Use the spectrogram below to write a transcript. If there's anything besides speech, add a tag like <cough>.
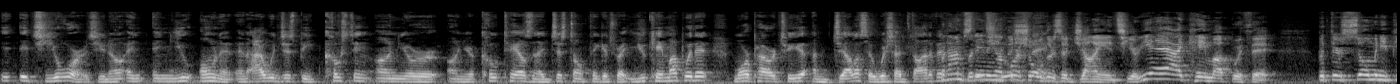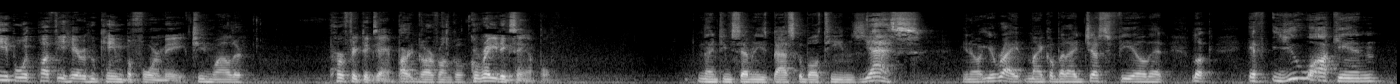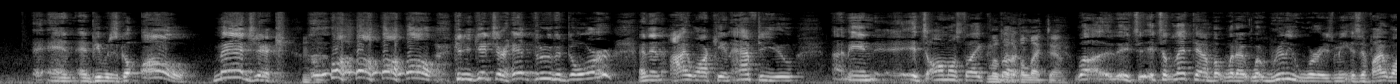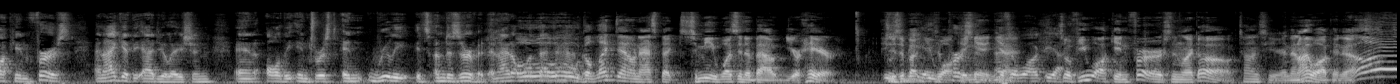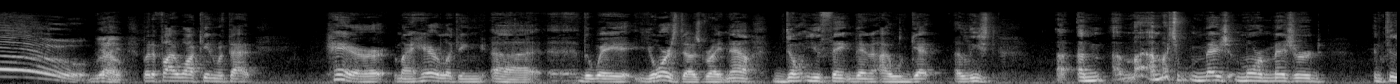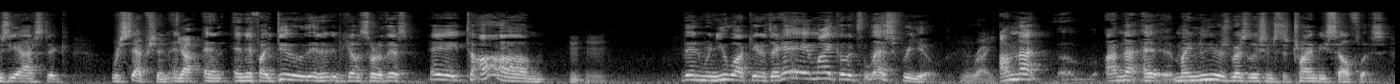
it's yours, you know, and, and you own it. And I would just be coasting on your on your coattails, and I just don't think it's right. You came up with it. More power to you. I'm jealous. I wish I'd thought of it. But I'm it's standing on the your thing. shoulders of giants here. Yeah, I came up with it. But there's so many people with puffy hair who came before me. Gene Wilder, Perfect example. Art Garfunkel, Great example. 1970s basketball teams. Yes. You know, you're right, Michael. But I just feel that look, if you walk in and and people just go, "Oh, magic! Mm-hmm. <laughs> Can you get your head through the door?" And then I walk in after you. I mean, it's almost like A little bit of a look, letdown. Well, it's it's a letdown. But what I, what really worries me is if I walk in first and I get the adulation and all the interest, and really it's undeserved, and I don't want that to Oh, happen. the letdown aspect to me wasn't about your hair. It was about you walking person, in. Yeah. walk- yeah. So if you walk in first and like, oh, Tom's here, and then I walk in, oh, know. Right. But if I walk in with that hair, my hair looking uh, the way yours does right now, don't you think then I will get at least a, a, a much measure, more measured, enthusiastic reception? And, Yeah. and and if I do, then it becomes sort of this: Hey, Tom. Mm-hmm. Then when you walk in, it's like, Hey, Michael, it's less for you. Right. I'm not. Uh, I'm not. Uh, my New Year's resolution is to try and be selfless.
